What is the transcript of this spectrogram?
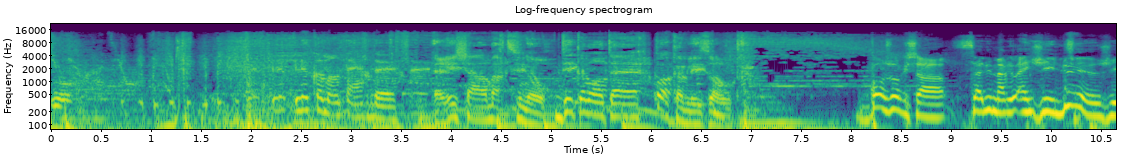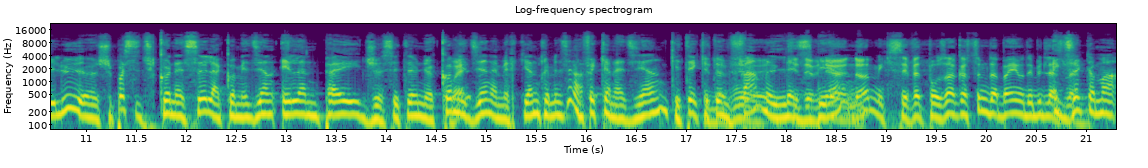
Le, le commentaire de Richard Martineau. Des commentaires pas comme les autres. Bonjour Richard. Salut Mario. Hey, j'ai lu, euh, j'ai lu, euh, je sais pas si tu connaissais la comédienne Ellen Page. C'était une comédienne américaine, comédienne en fait canadienne, qui était, qui était une femme Qui est lesbienne. devenu un homme et qui s'est fait poser en costume de bain au début de la Exactement.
